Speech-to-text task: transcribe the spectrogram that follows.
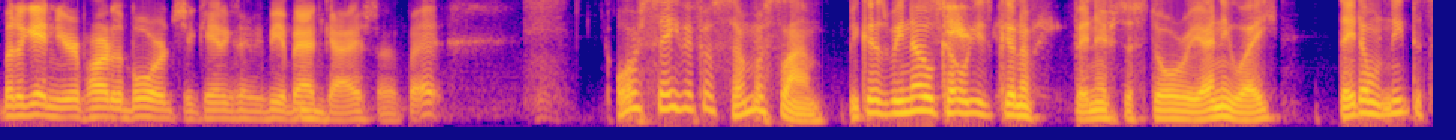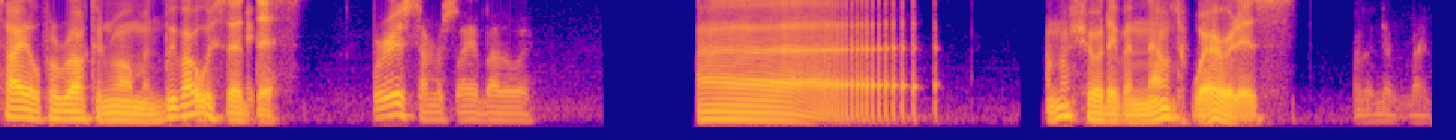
But again, you're a part of the board, so you can't exactly be a bad Mm. guy. So, but Or save it for SummerSlam because we know Cody's gonna finish the story anyway. They don't need the title for Rock and Roman. We've always said this. where is SummerSlam, by the way? Uh, I'm not sure they've announced where it is. Oh, never mind.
